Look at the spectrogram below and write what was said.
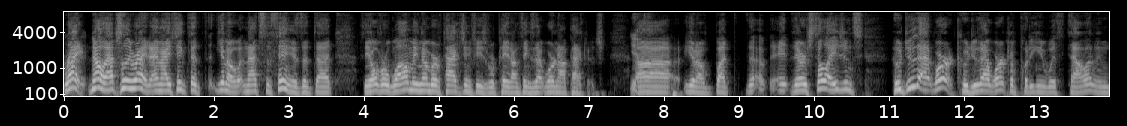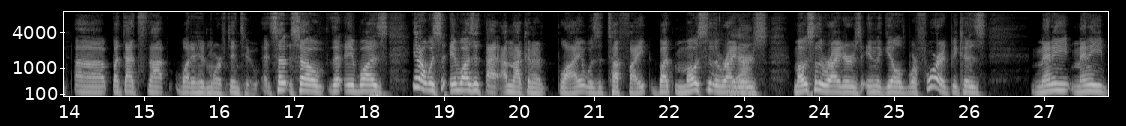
Right. No, absolutely right. And I think that, you know, and that's the thing is that, that the overwhelming number of packaging fees were paid on things that were not packaged. Yes. Uh, you know, but the, it, there are still agents who do that work, who do that work of putting you with talent. And, uh, but that's not what it had morphed into. So, so the, it was, you know, it was, it was, a, I, I'm not going to lie. It was a tough fight, but most of the writers, most of the writers in the guild were for it because many, many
